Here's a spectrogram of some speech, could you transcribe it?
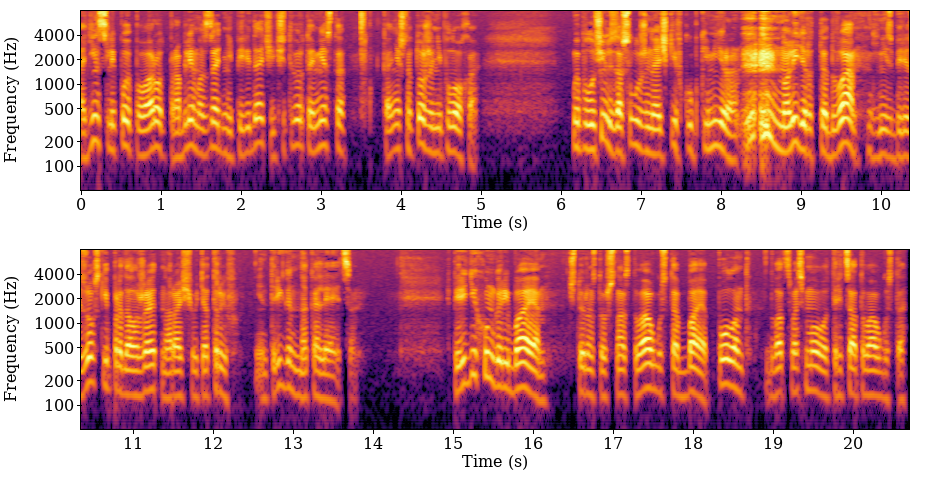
Один слепой поворот, проблема с задней передачей, четвертое место, конечно, тоже неплохо. Мы получили заслуженные очки в Кубке мира, но лидер Т2 Денис Березовский продолжает наращивать отрыв. Интрига накаляется. Впереди Хунгари Бая 14-16 августа, Бая Поланд 28-30 августа,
